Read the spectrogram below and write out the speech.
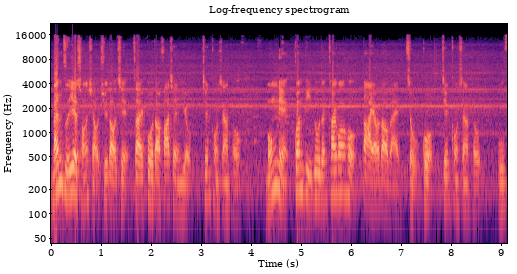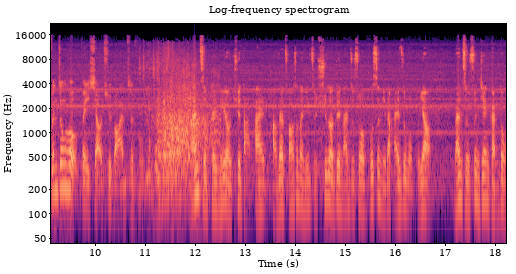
男子夜闯小区盗窃，在过道发现有监控摄像头，蒙脸关闭路灯开关后，大摇大摆走过监控摄像头，五分钟后被小区保安制服。男子陪女友去打胎，躺在床上的女子虚弱对男子说：“不是你的孩子，我不要。”男子瞬间感动，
